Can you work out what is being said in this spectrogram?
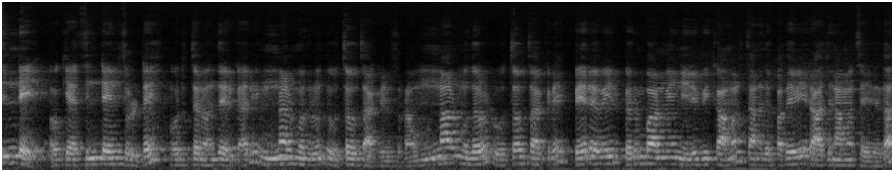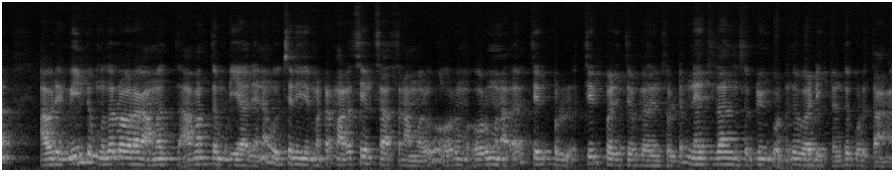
சிண்டே. ஓகே சிண்டேன்னு சொல்லிட்டு ஒருத்தர் வந்து இருக்காரு. முன்னாள் முதல்வர் வந்து உத்தவ் தாக்கரேன்னு சொல்றாங்க முன்னாள் முதல்வர் உத்தவ் தாக்கரே பேரவையில் பெரும்பான்மையை நிரூபிக்காமல் தனது பதவியை ராஜினாமா செய்ததால் அவரை மீண்டும் முதல்வராக அமர்த்த அமர்த்த முடியாது என உச்சநீதிமன்றம் அரசியல் சாசன அமர்வு ஒரு ஒருமனதாக தீர்ப்பு தீர்ப்பளித்துள்ளதுன்னு சொல்லிட்டு நேற்று தான் சுப்ரீம் கோர்ட் வந்து வேர்டிக்ட் வந்து கொடுத்தாங்க.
